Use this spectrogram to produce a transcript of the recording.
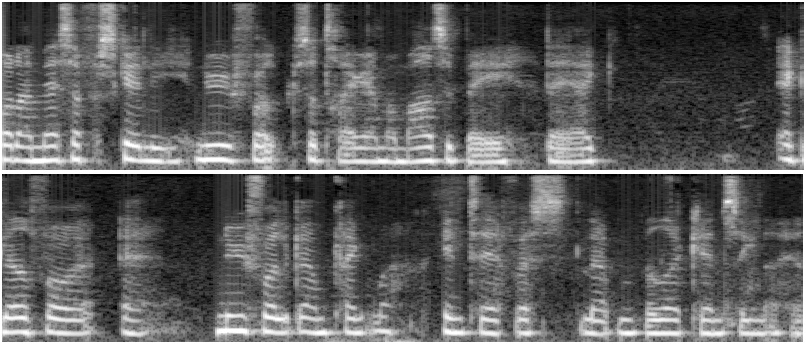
hvor der er masser af forskellige nye folk, så trækker jeg mig meget tilbage, da jeg ikke er glad for, at nye folk er omkring mig, indtil jeg først lærer dem bedre at kende senere her.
